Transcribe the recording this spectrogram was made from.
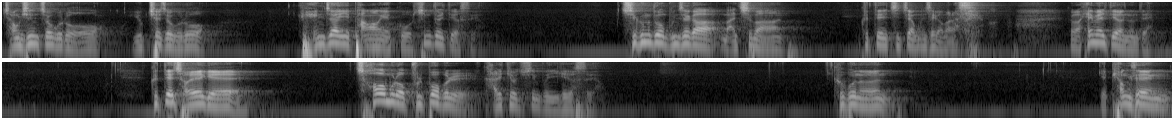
정신적으로, 육체적으로 굉장히 방황했고 힘들 때였어요. 지금도 문제가 많지만 그때는 진짜 문제가 많았어요. 헤맬 때였는데. 그때 저에게 처음으로 불법을 가르쳐 주신 분이 계셨어요. 그분은 평생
